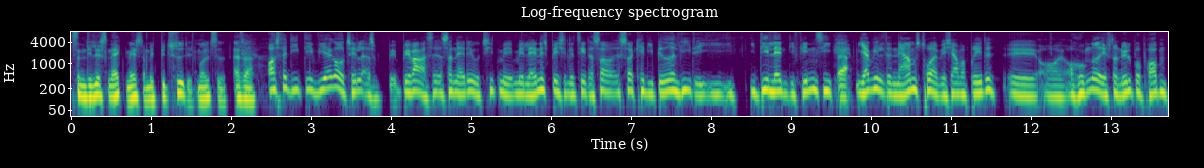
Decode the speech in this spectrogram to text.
sådan en lille snack med som et betydeligt måltid. Altså... Også fordi det virker jo til, altså bevares, sådan er det jo tit med, med landespecialiteter, så, så kan de bedre lide det i, i, i det land, de findes i. Ja. Jeg ville det nærmest, tror jeg, hvis jeg var britte øh, og, og hungrede efter en øl på poppen,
